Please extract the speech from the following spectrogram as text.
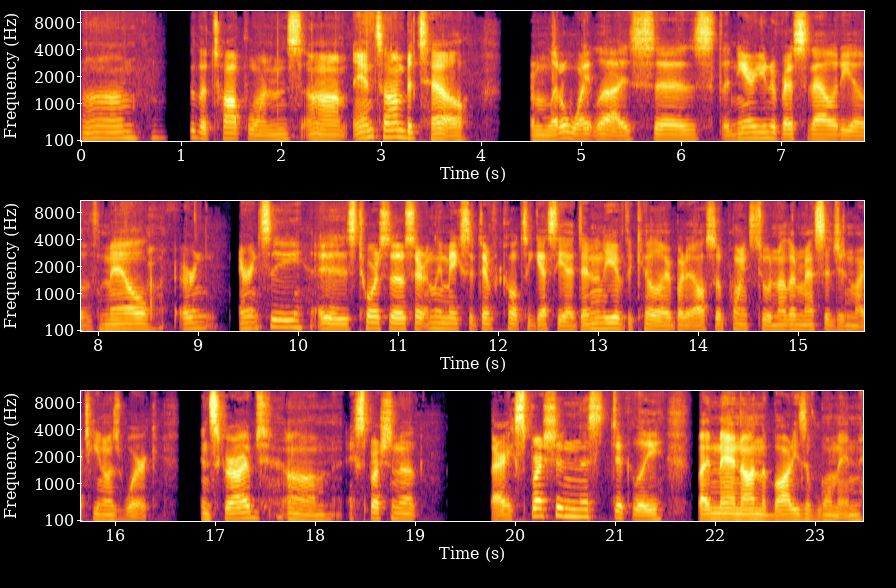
Um, the top ones. Um, Anton Bitel from Little White Lies says the near universality of male erran- errancy is torso certainly makes it difficult to guess the identity of the killer, but it also points to another message in Martino's work. Inscribed, um, expression of, sorry, expressionistically by men on the bodies of women.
